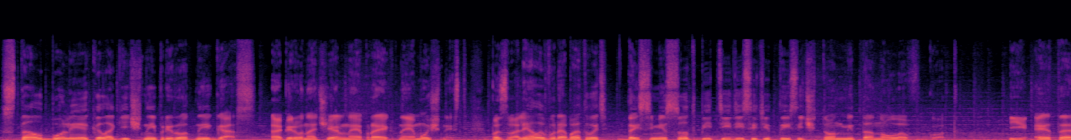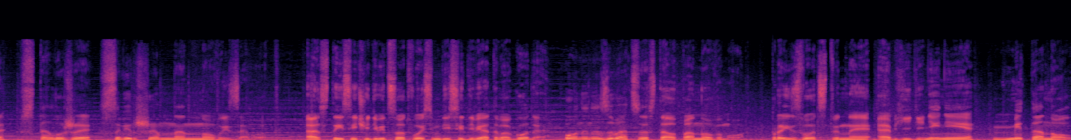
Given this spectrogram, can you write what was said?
стал более экологичный природный газ, а первоначальная проектная мощность позволяла вырабатывать до 750 тысяч тонн метанола в год. И это стал уже совершенно новый завод. А с 1989 года он и называться стал по-новому – производственное объединение «Метанол».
